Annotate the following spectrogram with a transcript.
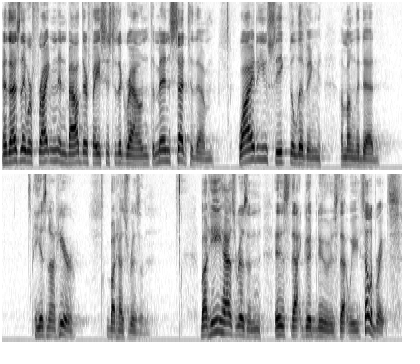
And as they were frightened and bowed their faces to the ground, the men said to them, Why do you seek the living among the dead? He is not here, but has risen. But he has risen is that good news that we celebrate.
